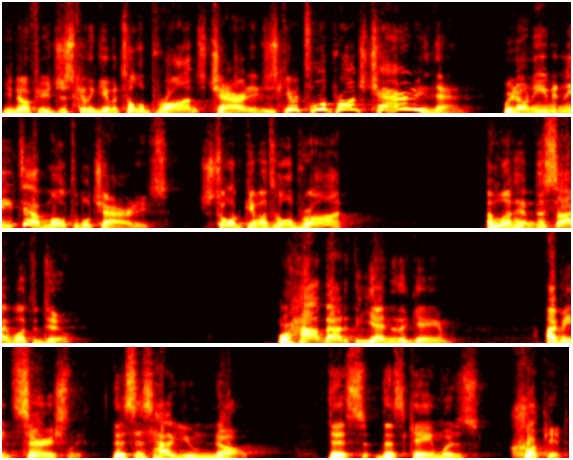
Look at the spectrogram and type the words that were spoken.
you know, if you're just going to give it to LeBron's charity, just give it to LeBron's charity then. We don't even need to have multiple charities. Just all give it to LeBron and let him decide what to do. Or how about at the end of the game? I mean, seriously, this is how you know this, this game was crooked.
